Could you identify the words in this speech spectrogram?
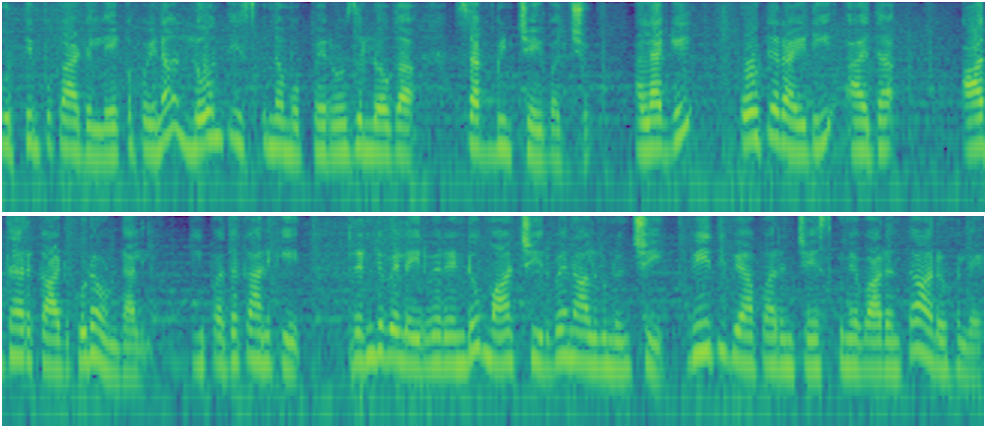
గుర్తింపు కార్డు లేకపోయినా లోన్ తీసుకున్న ముప్పై రోజుల్లోగా సబ్మిట్ చేయవచ్చు. అలాగే ఓటర్ ఐడి ఆదా ఆధార్ కార్డు కూడా ఉండాలి. ఈ పథకానికి రెండు వేల ఇరవై రెండు మార్చి ఇరవై నాలుగు నుంచి వీధి వ్యాపారం చేసుకునే వారంతా అర్హులే.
